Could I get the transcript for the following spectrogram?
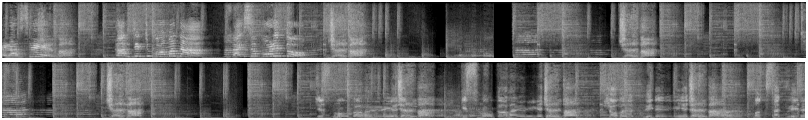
এই রাসেল গানটা একটু কমা না। পড়ে তো। का है ये जलवा जिस्मों का है ये जलवा शोहरत भी दे ये जलवा मकसद भी दे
